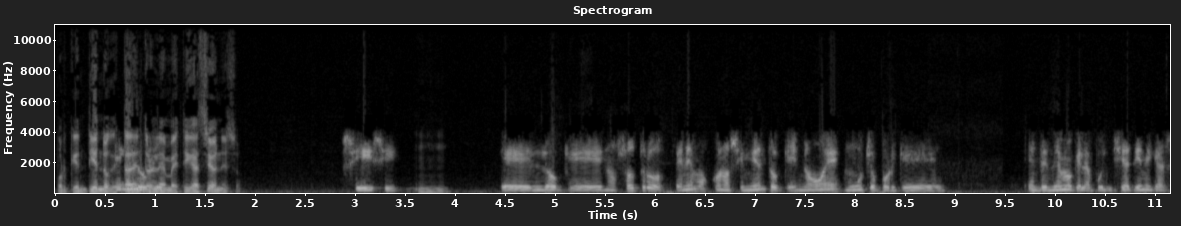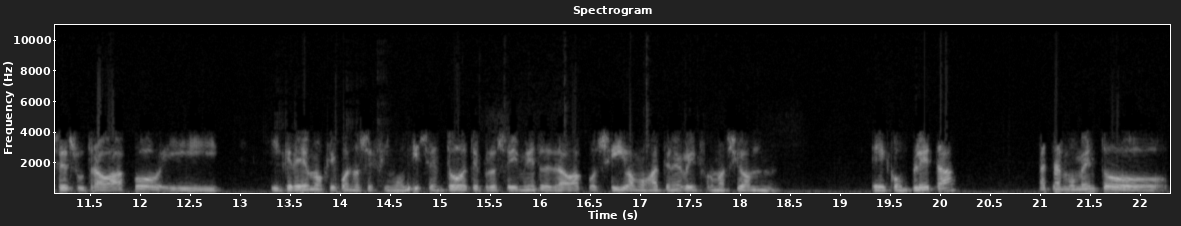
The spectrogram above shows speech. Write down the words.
Porque entiendo que está dentro de la investigación eso. Sí, sí. En lo que nosotros tenemos conocimiento, que no es mucho porque entendemos que la policía tiene que hacer su trabajo y, creemos que cuando se finalice en todo este procedimiento de trabajo sí vamos a tener la información eh, completa. Hasta el momento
